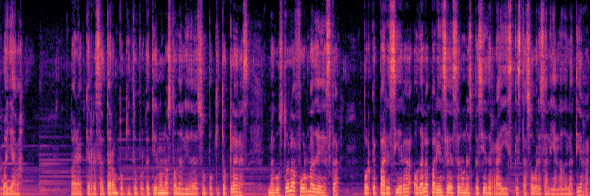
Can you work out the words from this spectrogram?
guayaba para que resaltara un poquito porque tiene unas tonalidades un poquito claras. Me gustó la forma de esta porque pareciera o da la apariencia de ser una especie de raíz que está sobresaliendo de la tierra.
